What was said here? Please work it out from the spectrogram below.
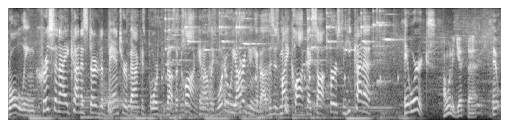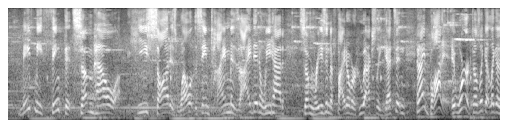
rolling, Chris and I kind of started to banter back and forth about the clock, and I was like, what are we arguing about? This is my clock, I saw it first, and he kind of, it works. I want to get that. It made me think that somehow he saw it as well at the same time as I did, and we had some reason to fight over who actually gets it. And, and I bought it. It worked. I was like a, like a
